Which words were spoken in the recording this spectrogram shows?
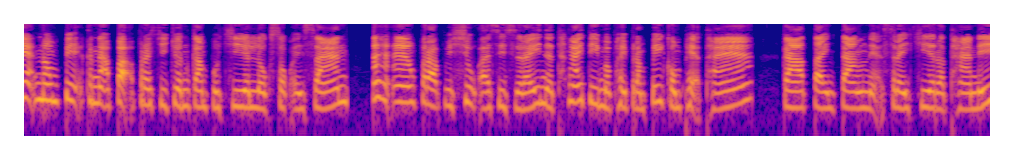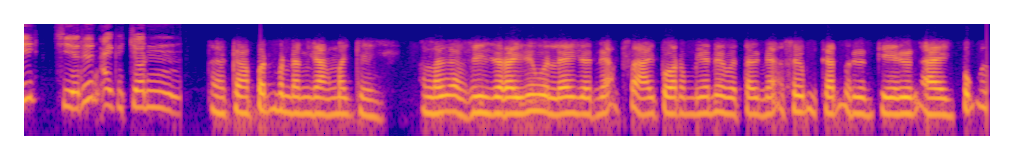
អ្នកនាំពាក្យគណៈបកប្រជាជនកម្ពុជាលោកសុកអេសានអះអាងប្រាប់វិសុអាស៊ីសេរីនៅថ្ងៃទី27កុម្ភៈថា ការតែងតាំងអ្នកស្រីជារដ្ឋានេះជារឿងឯកជនតែ ការពិតមិនដឹងយ៉ាងម៉េចទេឥឡូវអាស៊ីសេរីនេះវាលែងទៅអ្នកផ្សាយព័ត៌មាននេះវាទៅអ្នកស៊ើបកាត់រឿងគេរឿងឯងពុកអ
